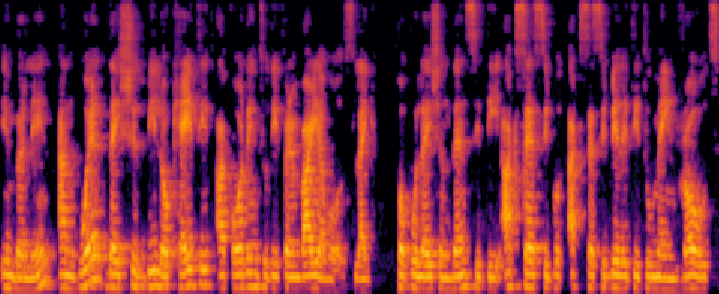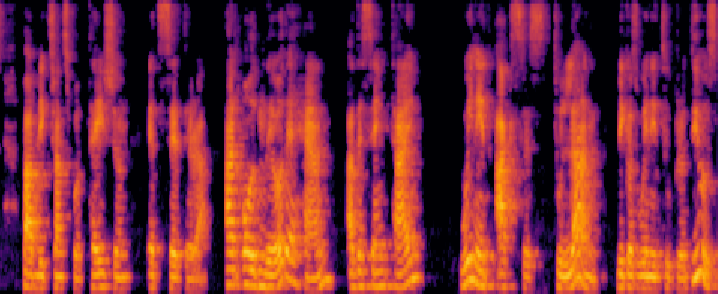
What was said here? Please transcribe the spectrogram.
in Berlin and where they should be located according to different variables like population density, accessible, accessibility to main roads, public transportation, etc. And on the other hand, at the same time, we need access to land because we need to produce.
